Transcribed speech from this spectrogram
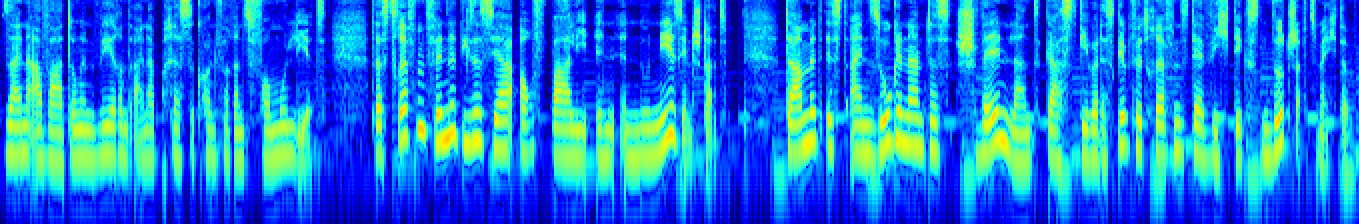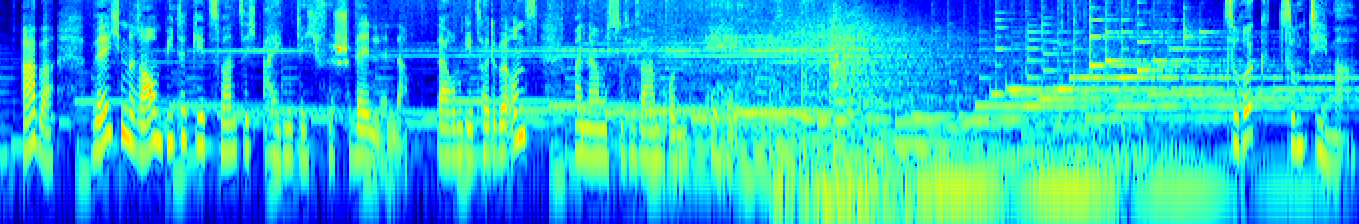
seine Erwartungen während einer Pressekonferenz formuliert. Das Treffen findet dieses Jahr auf Bali in Indonesien statt. Damit ist ein sogenanntes Schwellenland Gastgeber des Gipfeltreffens der wichtigsten Wirtschaftsmächte. Aber welchen Raum bietet G20 eigentlich für Schwellenländer. Darum geht es heute bei uns. Mein Name ist Sophie Warmbrunn. Hey, hey. Zurück zum Thema.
